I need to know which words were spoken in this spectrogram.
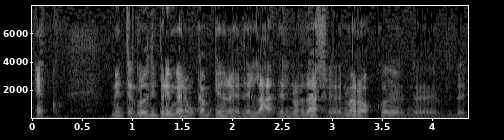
Ecco, mentre quello di prima era un campione del Nord Africa, del Marocco, del, del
